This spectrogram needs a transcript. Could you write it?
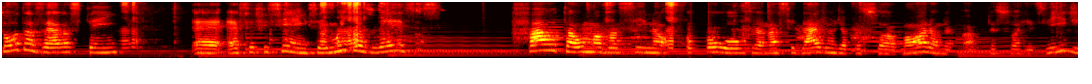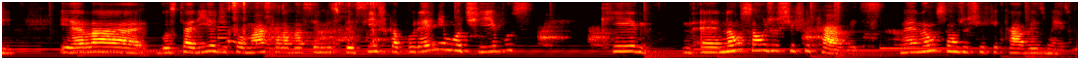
todas elas têm é, essa eficiência. E muitas vezes falta uma vacina ou outra na cidade onde a pessoa mora, onde a pessoa reside, e ela gostaria de tomar aquela vacina específica por N motivos que é, não são justificáveis, né? Não são justificáveis mesmo.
